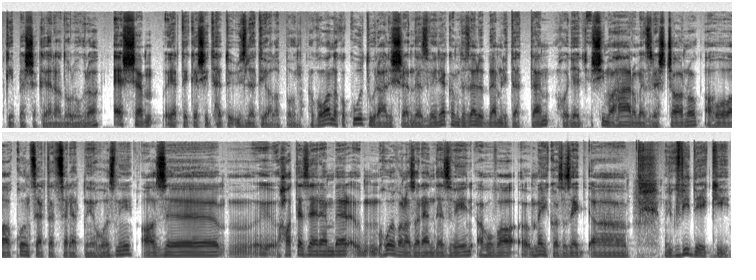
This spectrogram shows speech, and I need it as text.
képesek erre a dologra. Ez sem értékesíthető üzleti alapon. Akkor vannak a kulturális rendezvények, amit az előbb említettem, hogy egy sima 3000-es csarnok, ahol a koncertet szeretnél hozni, az 6000 ember, hol van az a rendezvény, ahova, melyik az az egy, a, mondjuk vidéki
